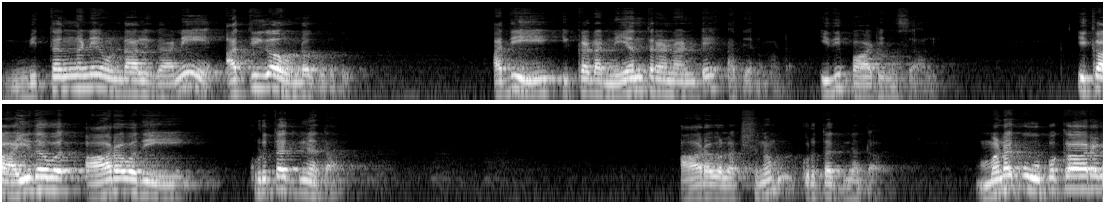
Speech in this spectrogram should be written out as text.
మితంగానే ఉండాలి కానీ అతిగా ఉండకూడదు. అది ఇక్కడ నియంత్రణ అంటే అది అనమాట ఇది పాటించాలి. ఇక ఐదవ ఆరవది కృతజ్ఞత. ఆరవ లక్షణం కృతజ్ఞత. మనకు ఉపకారం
